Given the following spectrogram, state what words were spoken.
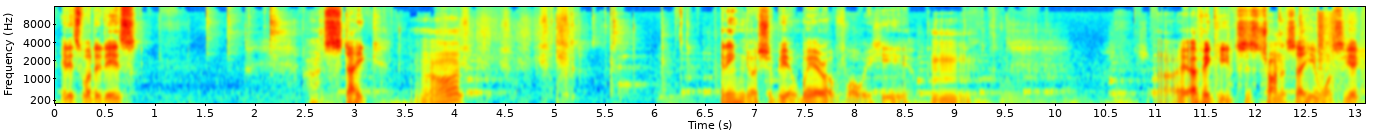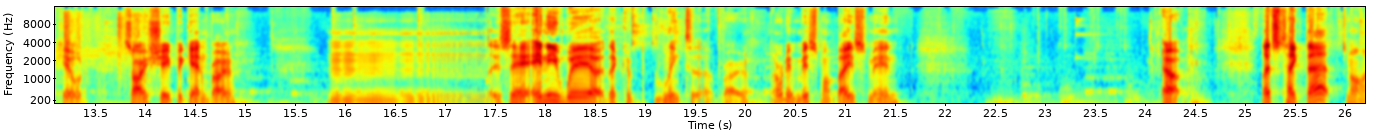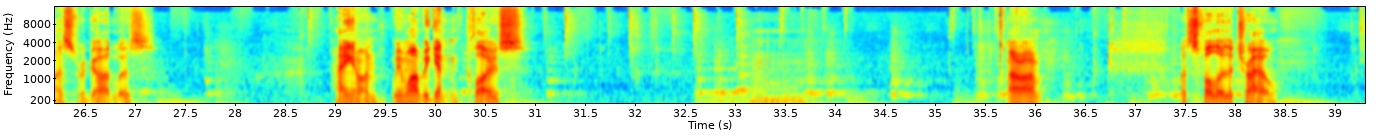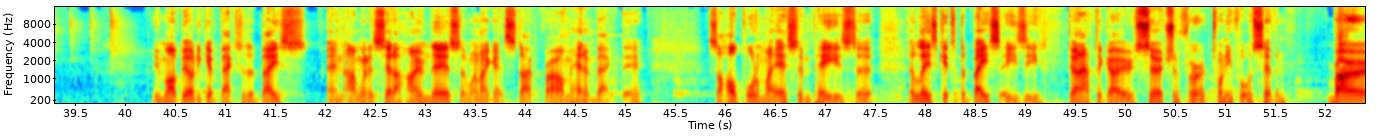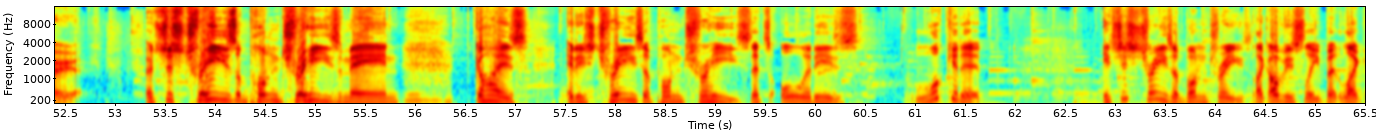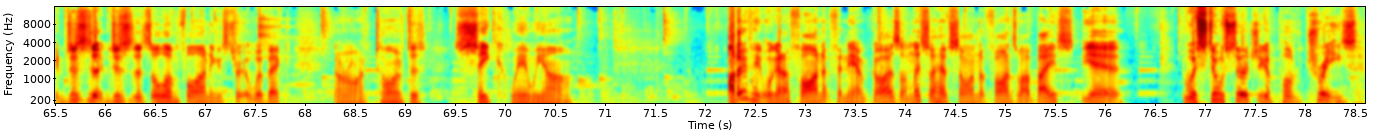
it is what it is. Alright, steak. Alright. Anything I should be aware of while we're here? Hmm. Uh, I think he's just trying to say he wants to get killed. Sorry, sheep again, bro. Hmm. Is there anywhere that could link to that, bro? I already missed my base, man. Oh. Let's take that. Nice, regardless. Hang on. We might be getting close. Hmm. Alright. Let's follow the trail. We might be able to get back to the base, and I'm going to set a home there, so when I get stuck, bro, I'm heading back there. So the whole point of my SMP is to at least get to the base easy. Don't have to go searching for it 24-7. Bro, it's just trees upon trees, man. Guys, it is trees upon trees. That's all it is. Look at it. It's just trees upon trees. Like, obviously, but, like, just, just that's all I'm finding is We're back. Alright, time to seek where we are. I don't think we're going to find it for now, guys. Unless I have someone that finds my base. Yeah. We're still searching upon trees.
